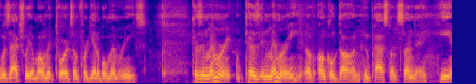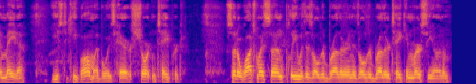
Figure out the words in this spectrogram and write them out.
was actually a moment towards unforgettable memories. Cause in memory, cause in memory of Uncle Don, who passed on Sunday, he and Maida used to keep all my boys' hair short and tapered. So to watch my son plead with his older brother and his older brother taking mercy on him,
